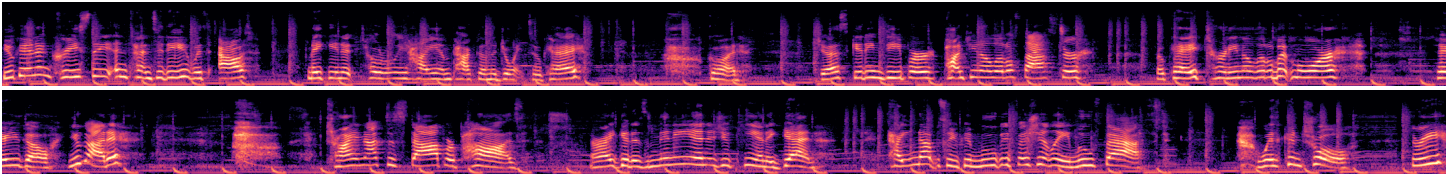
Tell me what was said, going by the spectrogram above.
You can increase the intensity without making it totally high impact on the joints, okay? Good. Just getting deeper, punching a little faster, okay? Turning a little bit more. There you go. You got it. Try not to stop or pause. All right, get as many in as you can. Again, tighten up so you can move efficiently, move fast with control. Three,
